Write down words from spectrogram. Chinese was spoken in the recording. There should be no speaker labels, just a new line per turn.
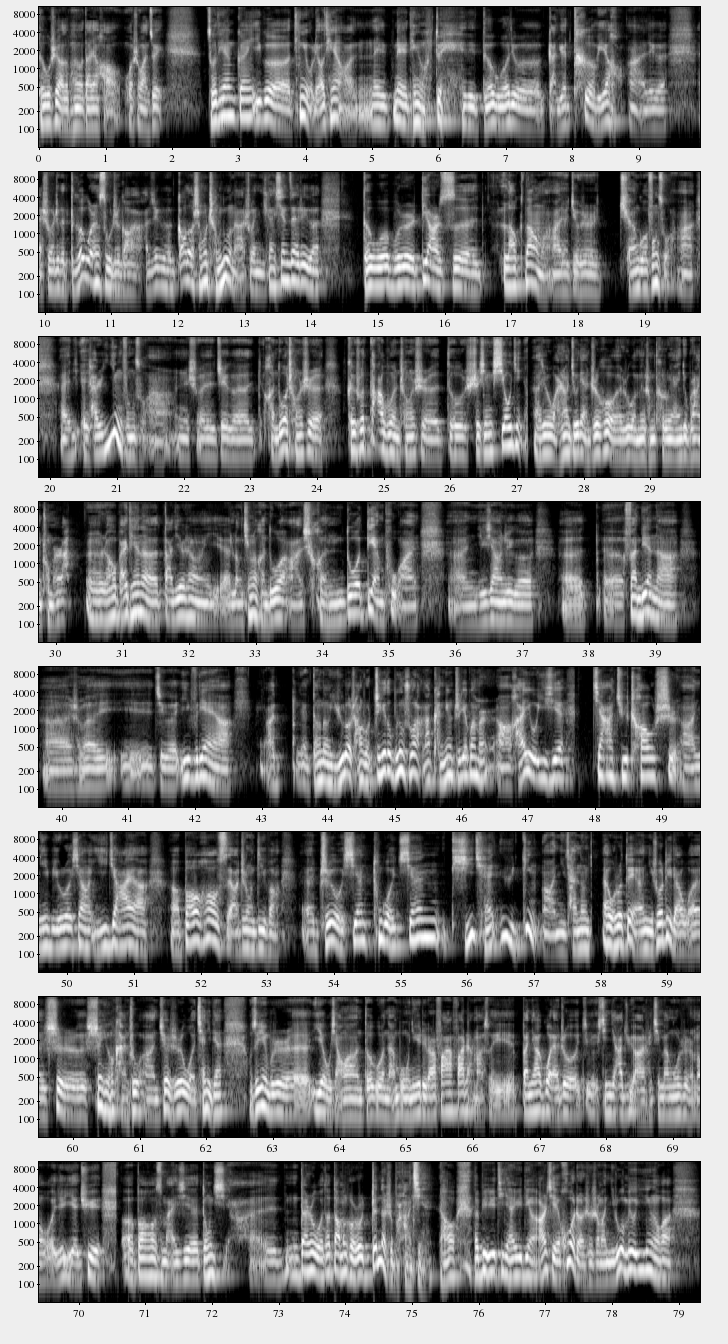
德国视角的朋友，大家好，我是万岁。昨天跟一个听友聊天啊，那那听友对德国就感觉特别好啊，这个说这个德国人素质高啊，这个高到什么程度呢？说你看现在这个德国不是第二次 lockdown 嘛啊，就就是全国封锁啊，呃还是硬封锁啊。你说这个很多城市可以说大部分城市都实行宵禁啊，就是晚上九点之后，如果没有什么特殊原因，就不让你出门了。呃，然后白天呢，大街上也冷清了很多啊，很多店铺啊，呃，你就像这个呃呃饭店呐，呃什么这个衣服店呀，啊等等娱乐场所，这些都不用说了，那肯定直接关门啊，还有一些。家居超市啊，你比如说像宜家呀、呃包 house 呀这种地方，呃，只有先通过先提前预定啊，你才能。哎，我说对啊，你说这点我是深有感触啊。确实，我前几天我最近不是业务想往德国南部慕尼黑这边发发展嘛，所以搬家过来之后，就新家具啊、新办公室什么，我就也去呃包 house 买一些东西啊。但是我到到门口的时候真的是不让进，然后必须提前预定，而且或者是什么。你如果没有预定的话，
